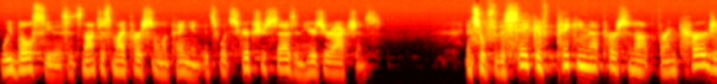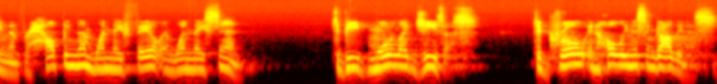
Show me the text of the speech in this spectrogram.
we both see this. It's not just my personal opinion, it's what Scripture says, and here's your actions. And so, for the sake of picking that person up, for encouraging them, for helping them when they fail and when they sin, to be more like Jesus, to grow in holiness and godliness,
